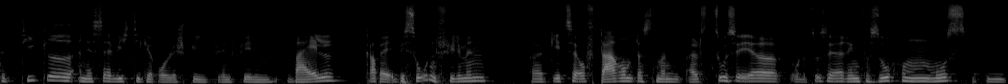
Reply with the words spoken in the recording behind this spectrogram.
der Titel eine sehr wichtige Rolle spielt für den Film, weil gerade bei Episodenfilmen äh, geht es ja oft darum, dass man als Zuseher oder Zuseherin versuchen muss, die,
